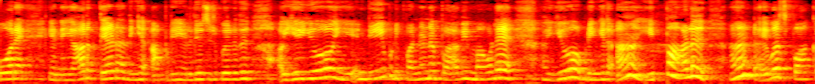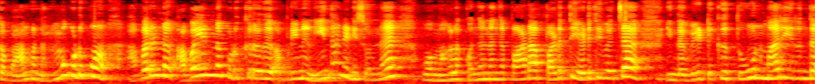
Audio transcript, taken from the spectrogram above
போறேன். என்னை யாரும் தேடாதீங்க அப்படின்னு எழுதி வச்சுட்டு போய் வருது ஐயோ ஏண்டி இப்படி பண்ணின பாவி மாவளே? ஐயோ அப்படிங்கிற ஆ இப்போ ஆளு. ஆ டைவர்ஸ் பார்க்க வாங்க நம்ம கொடுப்போம். அவர் என்ன அவ என்ன கொடுக்கறது? அப்படின்னு நீ தானடி சொன்ன? உன் மகளை கொஞ்சம் நஞ்ச பாடா படுத்து எடுத்து வச்சா இந்த வீட்டுக்கு தூண் மாதிரி இருந்த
